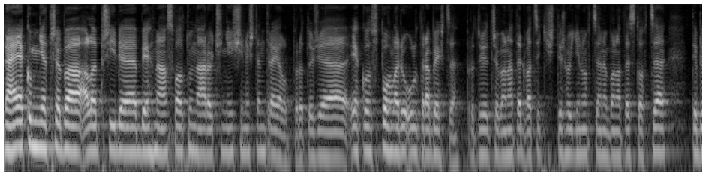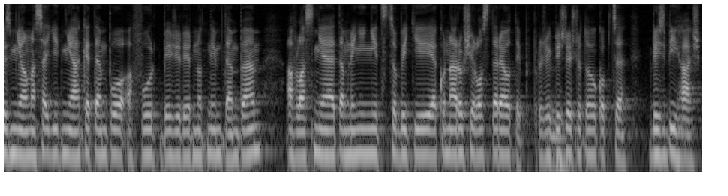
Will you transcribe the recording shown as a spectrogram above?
Ne, jako mě třeba ale přijde běh na asfaltu náročnější než ten trail, protože jako z pohledu ultraběžce, protože třeba na té 24 hodinovce nebo na té stovce ty bys měl nasadit nějaké tempo a furt běžet jednotným tempem a vlastně tam není nic, co by ti jako narušilo stereotyp, protože když hmm. jdeš do toho kopce, když zbíháš,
